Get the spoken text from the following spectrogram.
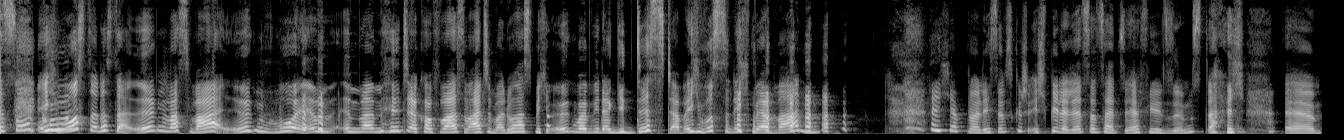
es. Ich wusste, dass da irgendwas war. Irgendwo im, in meinem Hinterkopf war es. Warte mal, du hast mich irgendwann wieder gedisst, aber ich wusste nicht mehr wann. ich habe neulich Sims gespielt. Ich spiele in letzter Zeit sehr viel Sims, da ich ähm,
